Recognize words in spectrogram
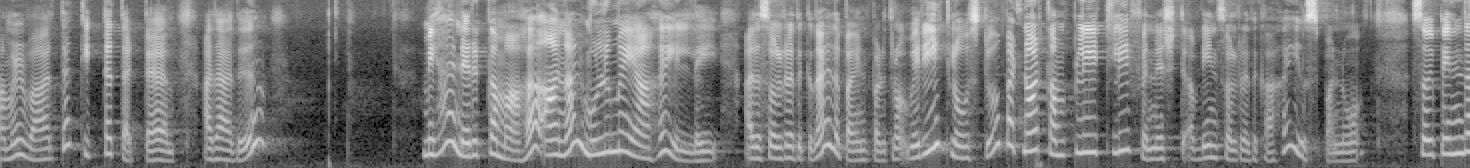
தமிழ் வார்த்தை கிட்டத்தட்ட. அதாவது மிக நெருக்கமாக ஆனால் முழுமையாக இல்லை. அதை சொல்கிறதுக்கு தான் இதை பயன்படுத்துகிறோம் very close to but not completely finished அப்படின்னு சொல்கிறதுக்காக யூஸ் பண்ணுவோம். ஸோ இப்போ இந்த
